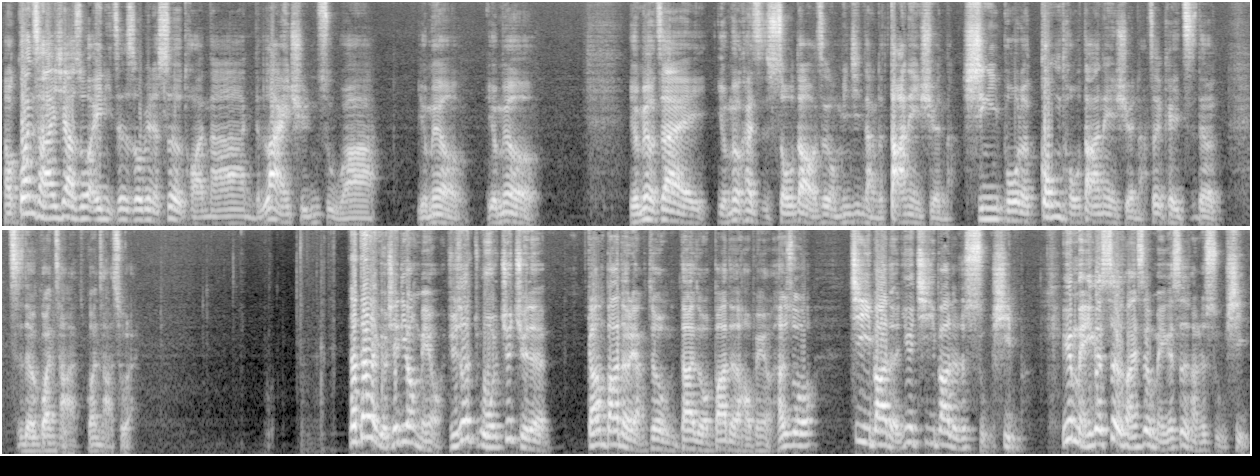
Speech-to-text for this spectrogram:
好，观察一下说，哎，你这周边的社团啊，你的赖群组啊，有没有有没有有没有在有没有开始收到这种民进党的大内宣呐、啊，新一波的公投大内宣呐、啊，这个可以值得值得观察观察出来。那当然有些地方没有，比如说我就觉得刚刚巴德两就我们大家什么巴德的好朋友，他就说记忆巴德，因为记忆巴德的属性，因为每一个社团是有每个社团的属性，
